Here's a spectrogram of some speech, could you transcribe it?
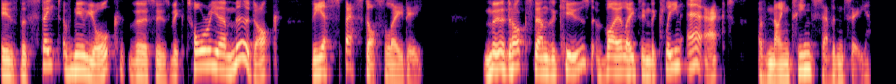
is the state of New York versus Victoria Murdoch, the asbestos lady. Murdoch stands accused of violating the Clean Air Act of 1970.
